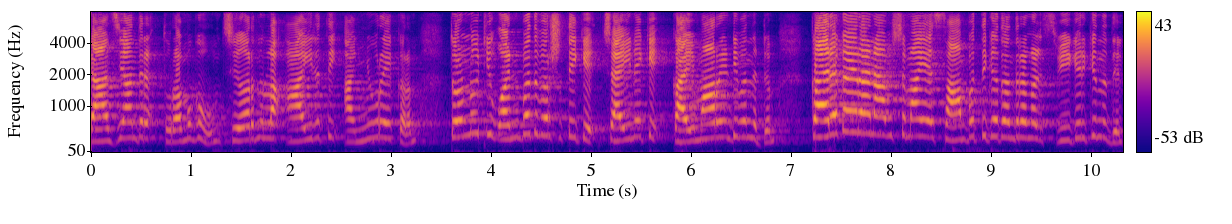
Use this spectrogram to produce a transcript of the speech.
രാജ്യാന്തര തുറമുഖവും ചേർന്നുള്ള ആയിരത്തി അഞ്ഞൂറ് ഏക്കറും തൊണ്ണൂറ്റി ഒൻപത് വർഷത്തേക്ക് ചൈനയ്ക്ക് കൈമാറേണ്ടി വന്നിട്ടും കരകയറാനാവശ്യമായ സാമ്പത്തിക തന്ത്രങ്ങൾ സ്വീകരിക്കുന്നതിൽ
